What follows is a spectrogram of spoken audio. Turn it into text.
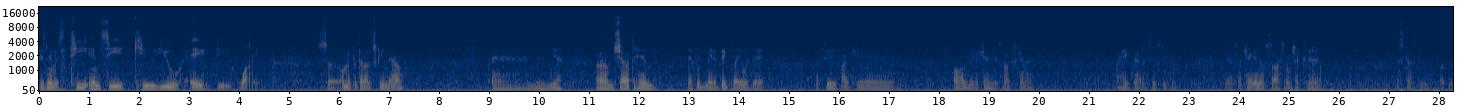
his name is TNCQUADY. So I'm gonna put that on screen now. And yeah, um, shout out to him. Definitely made a big play with it. Let's see if I can. Oh, I don't think I can get socks, can I? I hate that. That's so stupid. Yeah, so I can't get no socks. I wish I could. Disgusting, ugly,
